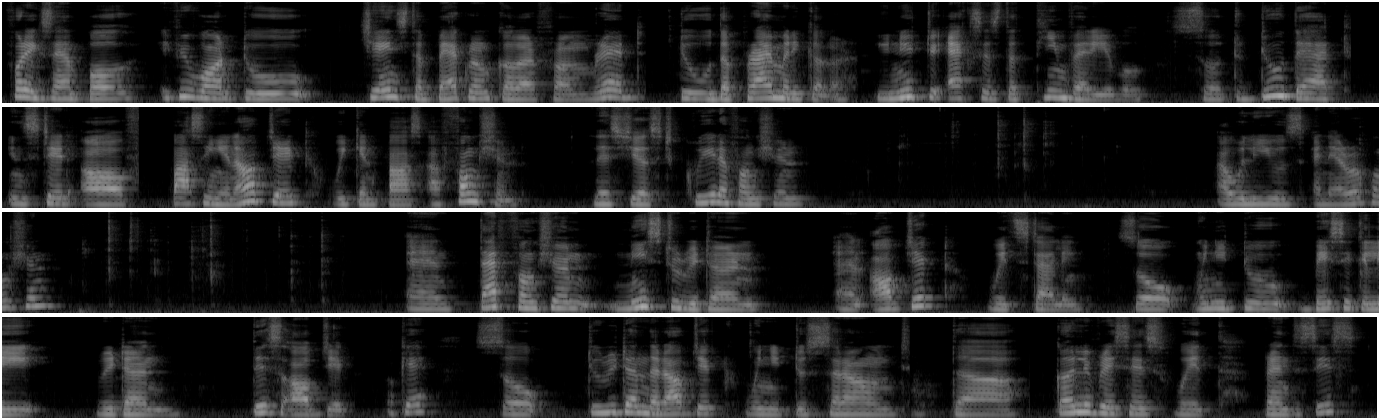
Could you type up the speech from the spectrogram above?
for example if you want to change the background color from red to the primary color you need to access the theme variable. So to do that instead of passing an object we can pass a function. Let's just create a function. I will use an arrow function. And that function needs to return an object with styling. So we need to basically return this object okay? So to return that object we need to surround the curly braces with parentheses.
